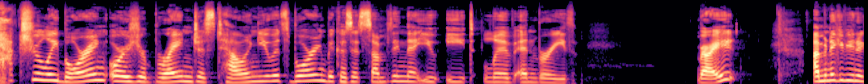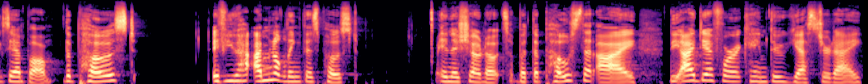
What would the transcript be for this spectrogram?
actually boring? Or is your brain just telling you it's boring because it's something that you eat, live, and breathe? Right? I'm going to give you an example. The post, if you, ha- I'm going to link this post in the show notes. But the post that I, the idea for it came through yesterday,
